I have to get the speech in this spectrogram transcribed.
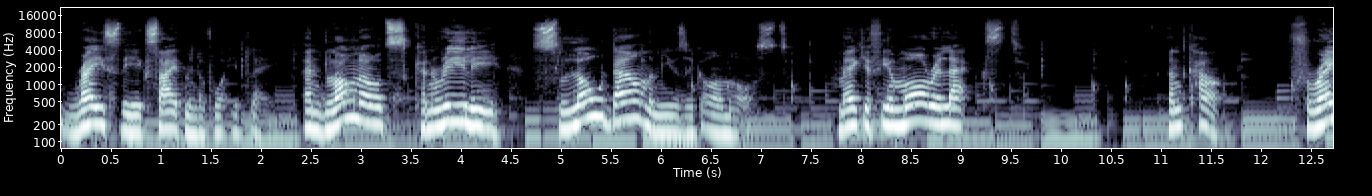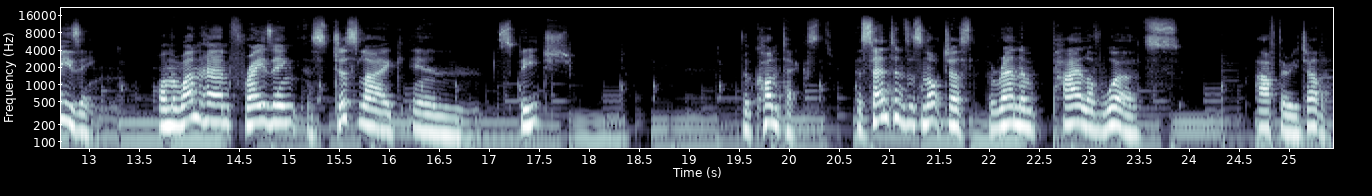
raise the excitement of what you play. And long notes can really slow down the music almost, make you feel more relaxed and calm. Phrasing. On the one hand, phrasing is just like in speech, the context. A sentence is not just a random pile of words after each other.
